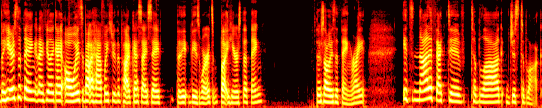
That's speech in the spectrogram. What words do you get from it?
But here's the thing, and I feel like I always, about halfway through the podcast, I say th- these words, but here's the thing. There's always a thing, right? It's not effective to blog just to blog.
